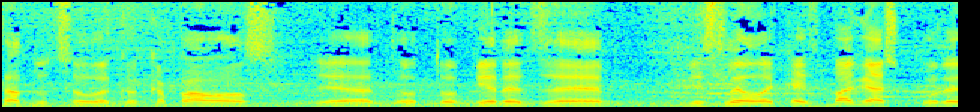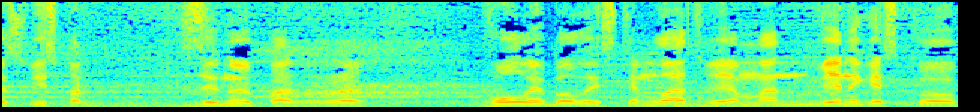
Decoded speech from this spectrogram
tādu cilvēku kā Pāvils, ja, to, to pieredze vislielākais bagāžs, kur es vispār zinu par volejbolistiem Latvijā. Man vienīgais, ko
